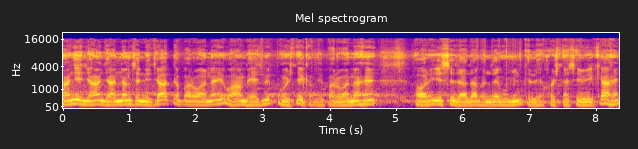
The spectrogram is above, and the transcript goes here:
ہاں جی جہاں جہنم سے نجات کا پروانہ ہے، وہاں بھیج میں پہنچنے کا بھی پروانہ ہے۔ اور اس سے زیادہ بند مومن کے لیے خوش نصیبی کیا ہے؟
